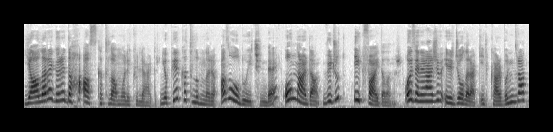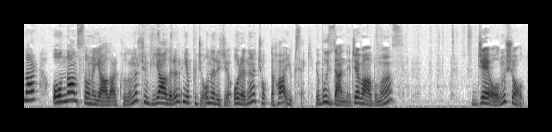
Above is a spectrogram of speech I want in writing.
yağlara göre daha az katılan moleküllerdir. Yapıya katılımları az olduğu için de onlardan vücut ilk faydalanır. O yüzden enerji verici olarak ilk karbonhidratlar, ondan sonra yağlar kullanılır. Çünkü yağların yapıcı, onarıcı oranı çok daha yüksek. Ve bu yüzden de cevabımız C olmuş oldu.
